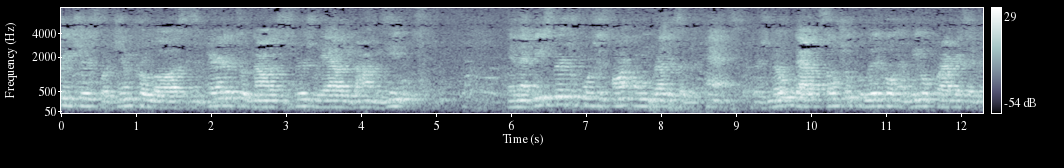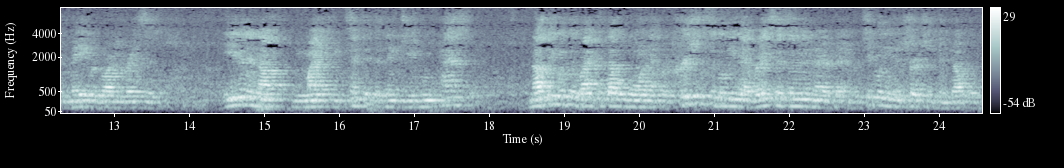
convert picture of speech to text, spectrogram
preachers or Jim Crow laws. It's imperative to acknowledge the spiritual reality behind these evils and that these spiritual forces aren't only relics of the past. There's no doubt social, political, and legal progress has been made regarding racism. Even enough, we might be tempted to think we've moved past it. Nothing with the life of double more than for Christians to believe that racism in America, and particularly in the church, has been dealt with.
